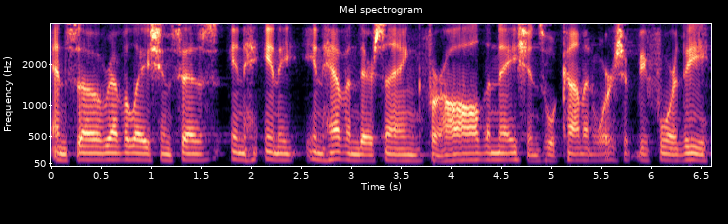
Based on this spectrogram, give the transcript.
And so Revelation says in, in, in heaven they're saying, for all the nations will come and worship before thee,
